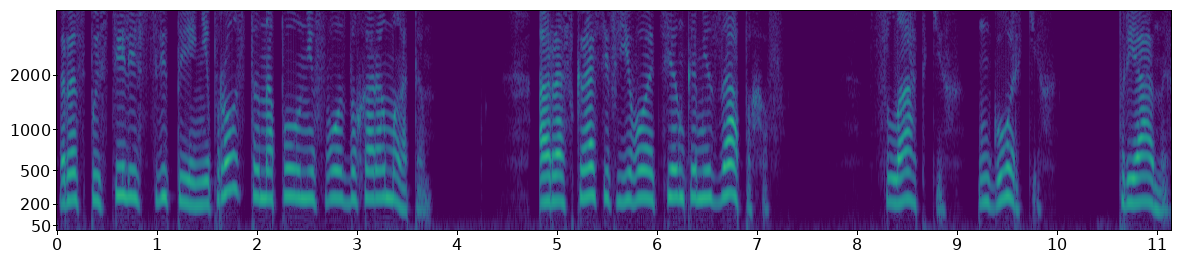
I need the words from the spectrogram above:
Распустились цветы, не просто наполнив воздух ароматом, а раскрасив его оттенками запахов — сладких, горьких, пряных,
